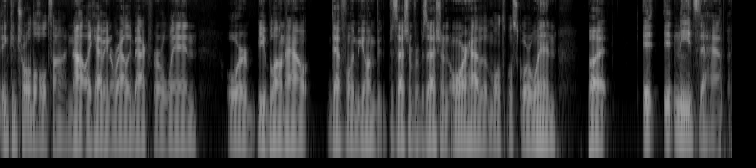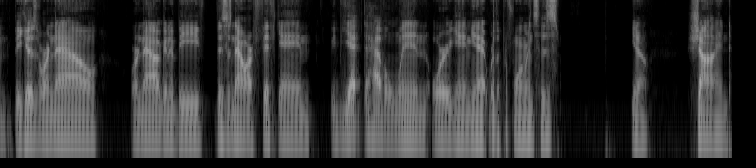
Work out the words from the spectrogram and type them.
in control the whole time, not like having to rally back for a win or be blown out. Definitely be going possession for possession or have a multiple score win, but it it needs to happen because we're now we're now going to be, this is now our fifth game. We've yet to have a win or a game yet where the performance has, you know, shined.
